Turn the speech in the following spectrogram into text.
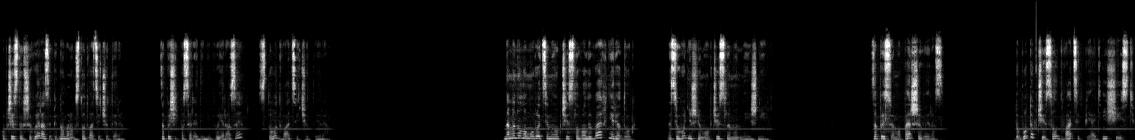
обчисливши вирази під номером 124. Запишіть посередині вирази 124. На минулому уроці ми обчислювали верхній рядок, на сьогоднішньому обчислимо нижній. Записуємо перший вираз. Добуток чисел 25 і 6.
